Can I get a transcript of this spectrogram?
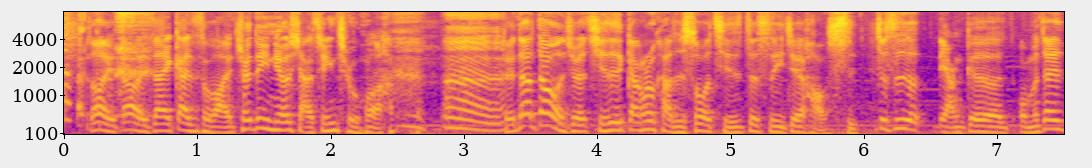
到底到底在干什么？你确定你有想清楚吗？嗯，对。但但我觉得其实刚卢卡斯说，其实这是一件好事，就是两个我们在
